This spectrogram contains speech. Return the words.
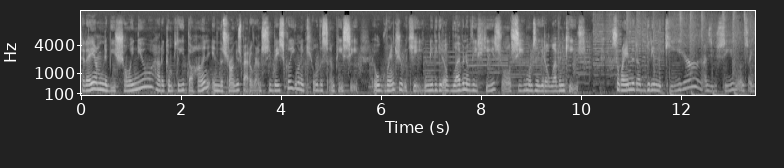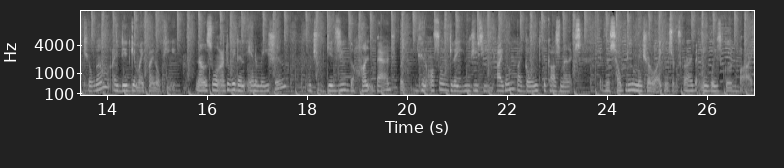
today I'm going to be showing you how to complete the hunt in the strongest battleground. So basically you want to kill this NPC. It will grant you a key. You need to get 11 of these keys, so I'll see once I get 11 keys. So I ended up getting the key here. As you see, once I killed him, I did get my final key. Now this will activate an animation, which gives you the hunt badge, but you can also get a UGC item by going to the cosmetics. If this helped you, make sure to like and subscribe. Anyways, goodbye.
